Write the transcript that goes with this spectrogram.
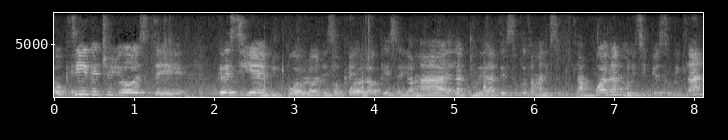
Ok. Sí, de hecho yo este crecí en mi pueblo, en ese pueblo que se llama la comunidad de Sucotlamani, Suquitlán, Puebla, el municipio de Suquitlán,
